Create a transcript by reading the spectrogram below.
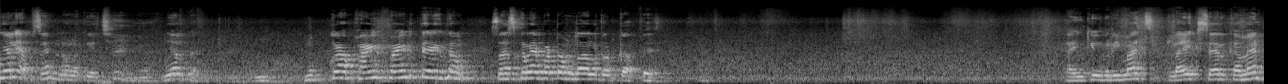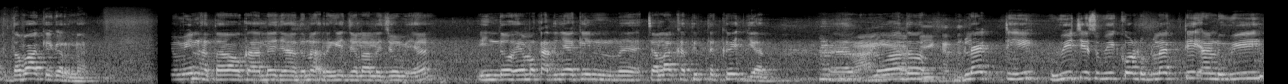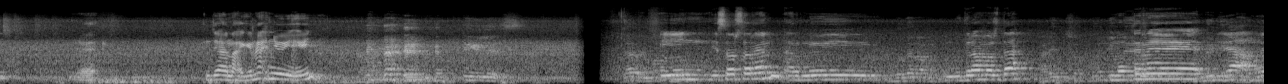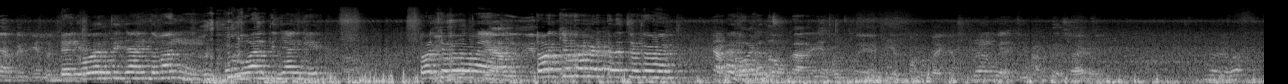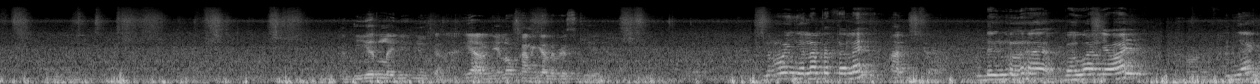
nyali apa sih नौना के का मुक्का फाइट फाइट ते एकदम। सब्सक्राइब बटन लाल कट का पे। Thank you very much like share comment दबा के करना। ज़मीन हताव जहाँ दो रेंगे जला ले जमेआ इन दो एम चला खातिर ते कई ज्ञान। black tea which is we called black tea and we jangan lagi nak nyuin in isor saran arnui budra masda Matere Benguan tijang teman Benguan tijang gitu Tocok gue Tocok gue Tocok gue Nyuk kan ya nyelokan kalau besok Semua nyala petale, acha dengan bawa jawai. Tinyang.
